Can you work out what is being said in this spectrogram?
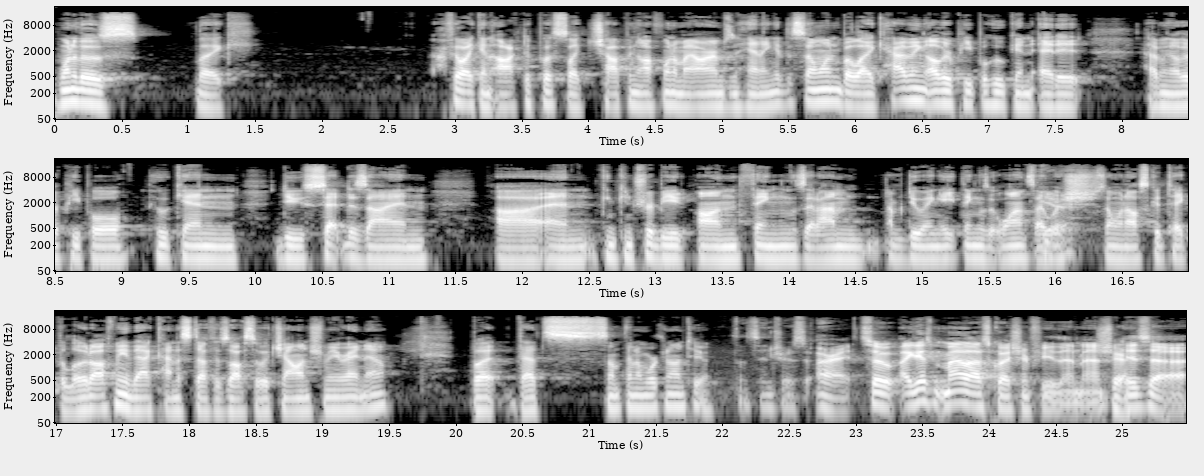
one of those like I feel like an octopus like chopping off one of my arms and handing it to someone, but like having other people who can edit, having other people who can do set design, uh, and can contribute on things that I'm I'm doing eight things at once. I yeah. wish someone else could take the load off me. That kind of stuff is also a challenge for me right now. But that's something I'm working on too. That's interesting. All right. So I guess my last question for you then, man, sure. is uh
